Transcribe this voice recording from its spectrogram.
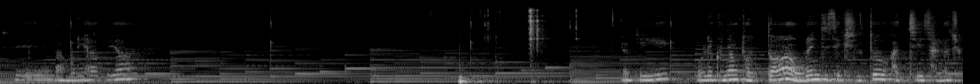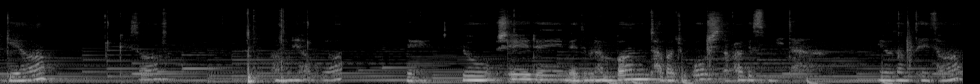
실 마무리하고요. 여기 원래 그냥 뒀던 오렌지색 실도 같이 잘라줄게요. 요 실의 매듭을 한번 잡아주고 시작하겠습니다. 이 상태에서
